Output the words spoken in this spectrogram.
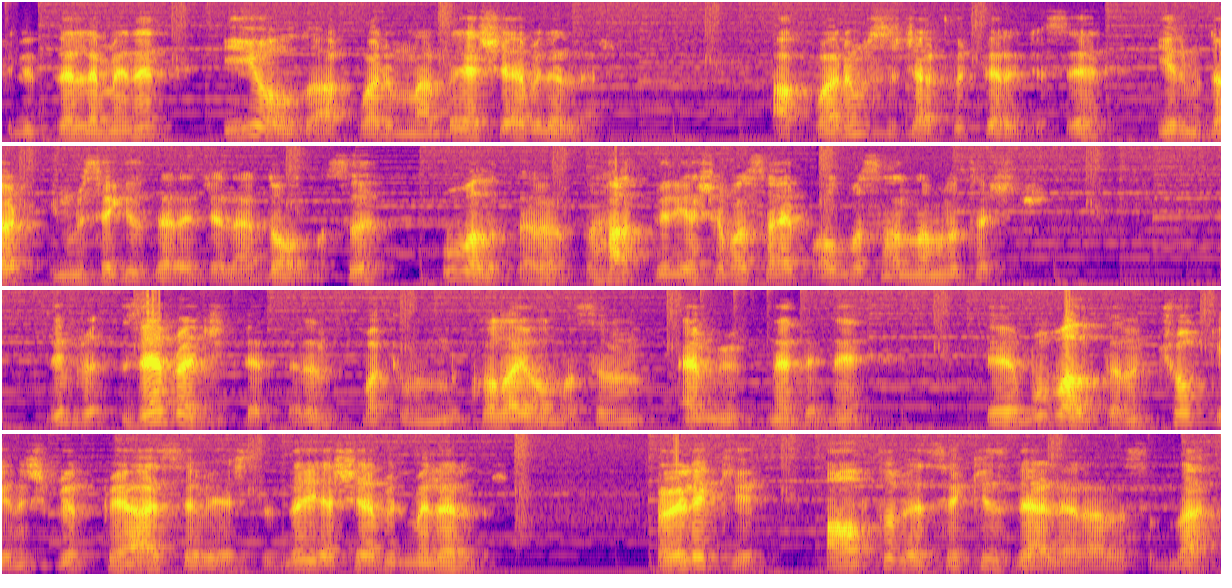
filtrelemenin iyi olduğu akvaryumlarda yaşayabilirler. Akvaryum sıcaklık derecesi 24-28 derecelerde olması bu balıkların rahat bir yaşama sahip olması anlamını taşır. Zebra- cikletlerin bakımının kolay olmasının en büyük nedeni e, bu balıkların çok geniş bir pH seviyesinde yaşayabilmeleridir. Öyle ki 6 ve 8 değerleri arasında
